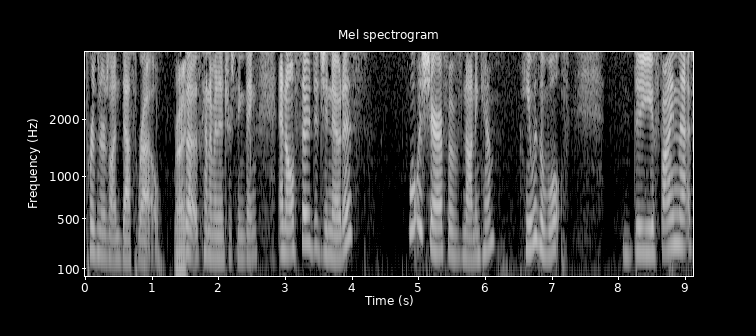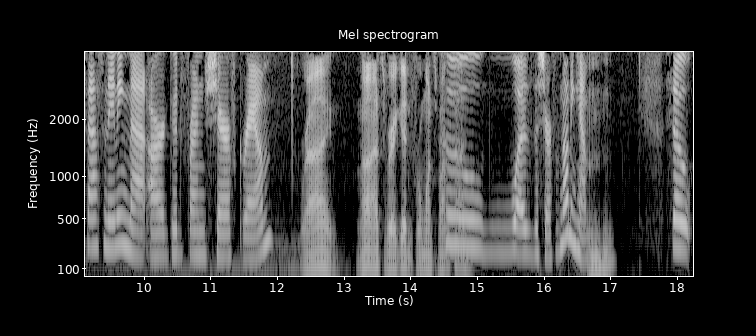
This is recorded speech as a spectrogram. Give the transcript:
prisoners on death row. Right. So that was kind of an interesting thing. And also, did you notice what was Sheriff of Nottingham? He was a wolf. Do you find that fascinating that our good friend Sheriff Graham Right. Well, that's very good for once upon a time. who was the sheriff of Nottingham. Mm-hmm. So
